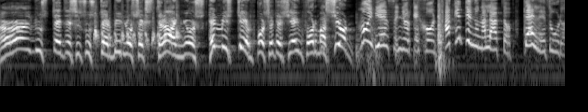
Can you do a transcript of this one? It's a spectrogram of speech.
¡Ay, ustedes y sus términos extraños! En mis tiempos se decía información. Muy bien, señor Quejón. Aquí tiene una laptop. Dale duro.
